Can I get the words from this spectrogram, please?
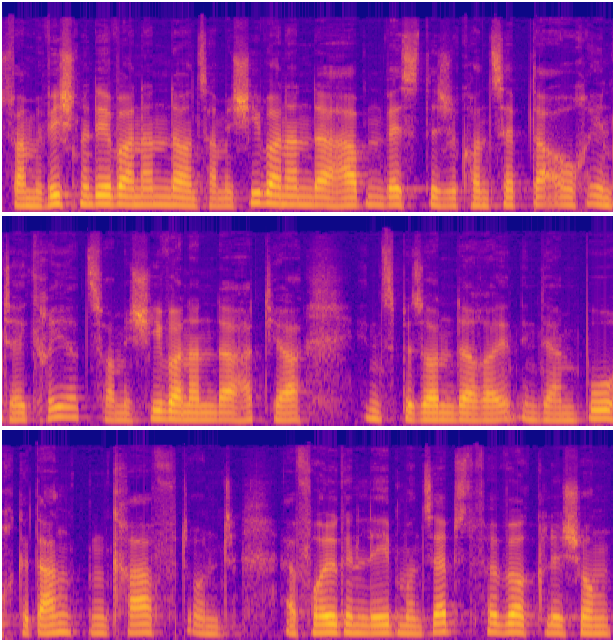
Swami Vishnudevananda und Swami Shivananda haben westliche Konzepte auch integriert. Swami Shivananda hat ja insbesondere in dem Buch Gedankenkraft und Erfolg in Leben und Selbstverwirklichung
